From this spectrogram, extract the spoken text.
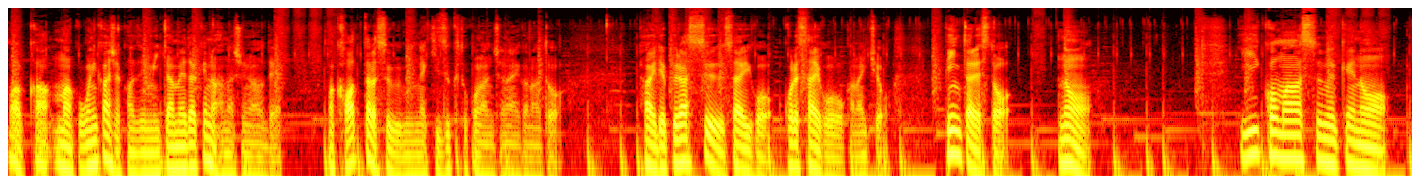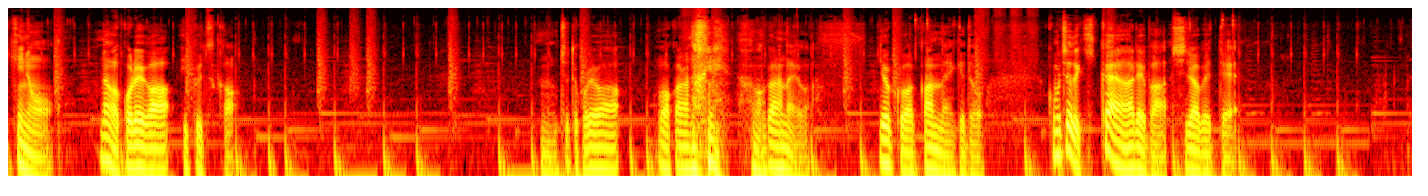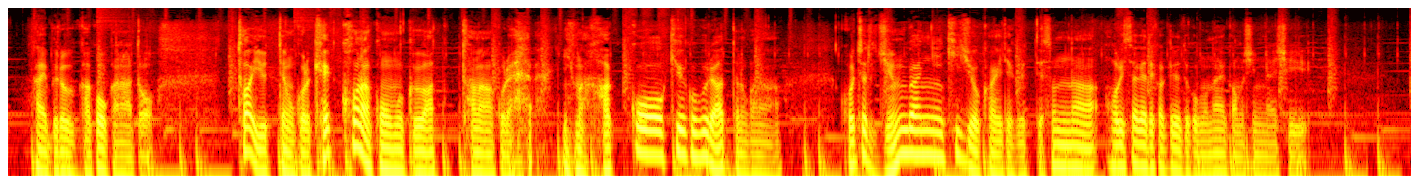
まあかまあここに関しては完全に見た目だけの話なので、まあ、変わったらすぐみんな気づくとこなんじゃないかなとはい。で、プラス最後、これ最後かな、一応。ピンタレストの e コマース向けの機能。なんかこれがいくつか。うん、ちょっとこれはわからない わからないわ。よくわかんないけど、これもちょっと機会あれば調べて、はい、ブログ書こうかなと。とは言ってもこれ結構な項目あったな、これ。今8個9個ぐらいあったのかな。これちょっと順番に記事を書いていくってそんな掘り下げて書けるとこもないかもしんないし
